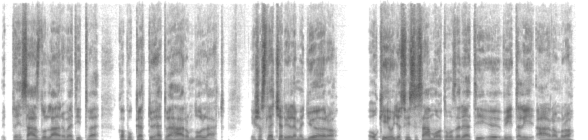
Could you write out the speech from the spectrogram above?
mit tudom, 100 dollárra vetítve kapok 273 dollárt, és azt lecserélem egy olyanra, oké, okay, hogy azt visszaszámolhatom az eredeti vételi áramra,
